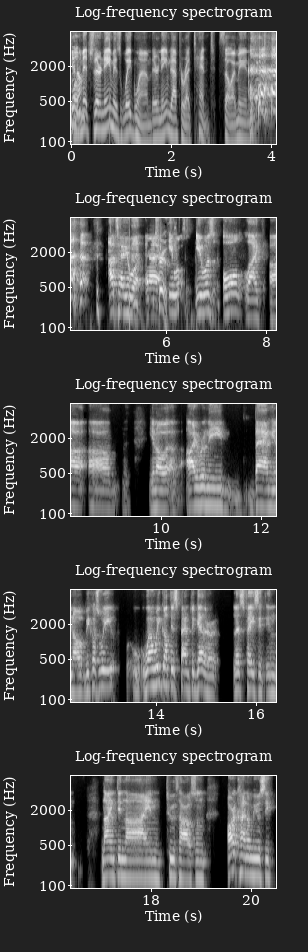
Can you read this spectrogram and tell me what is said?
you well, know. Mitch, their name is Wigwam. They're named after a tent. So I mean, I'll tell you what. Uh, True. It was it was all like uh, um, you know uh, irony band. You know because we when we got this band together. Let's face it, in '99, 2000, our kind of music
